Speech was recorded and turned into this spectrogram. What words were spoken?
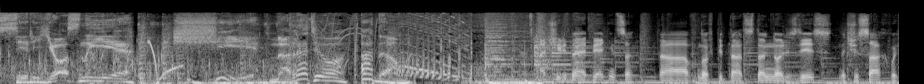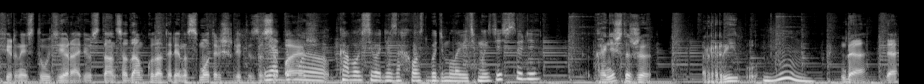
Серьезные щи на радио Адам. Очередная пятница, а, вновь 15.00 здесь, на часах, в эфирной студии радиостанция Адам. Куда ты, Лена, смотришь или ты Я засыпаешь? думаю, кого сегодня за хвост будем ловить? Мы здесь в студии? Конечно же, рыбу. М, Да, да.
